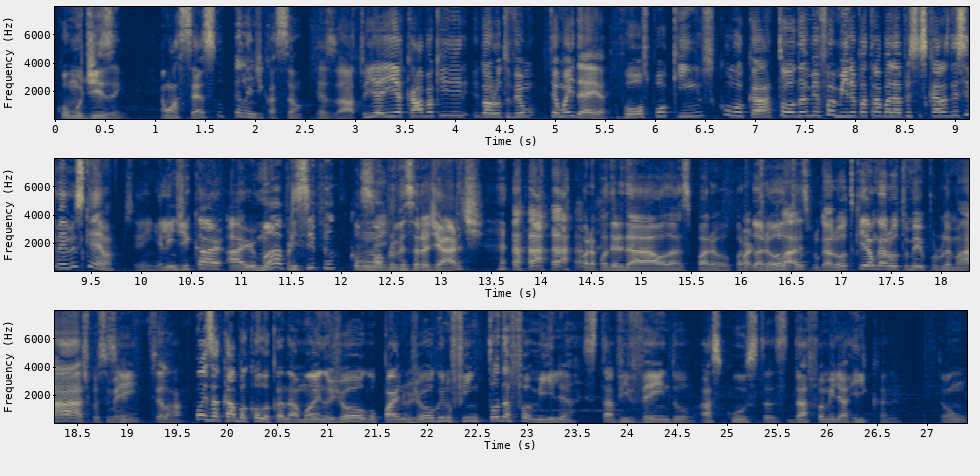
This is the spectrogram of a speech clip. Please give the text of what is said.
como dizem. É um acesso pela indicação. Exato. E aí acaba que o garoto vê um- tem uma ideia. Vou aos pouquinhos colocar toda a minha família pra trabalhar pra esses caras nesse mesmo esquema. Sim, ele indica a a irmã, a princípio, como uma Sim. professora de arte, para poder dar aulas para o, para o garoto. pro garoto, que é um garoto meio problemático, assim, meio, Sim. sei lá. Depois acaba colocando a mãe no jogo, o pai no jogo, e no fim toda a família está vivendo às custas da família rica, né? Então,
